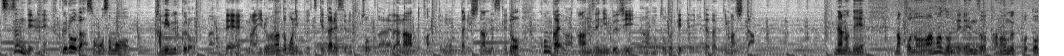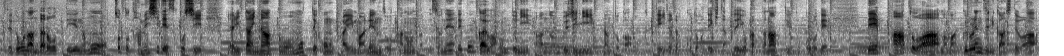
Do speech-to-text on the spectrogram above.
包んでるね、袋がそもそも紙袋なので、まあ、いろんなとこにぶつけたりするとちょっとあれだなとかって思ったりしたんですけど今回は安全に無事あの届けていただきましたなので、まあ、この Amazon でレンズを頼むことってどうなんだろうっていうのもちょっと試しで少しやりたいなと思って今回、まあ、レンズを頼んだんですよね。で今回は本当にあの無事になんとか送っていただくことができたので良かったなっていうところで。であとは、まあ、マクロレンズに関しては、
